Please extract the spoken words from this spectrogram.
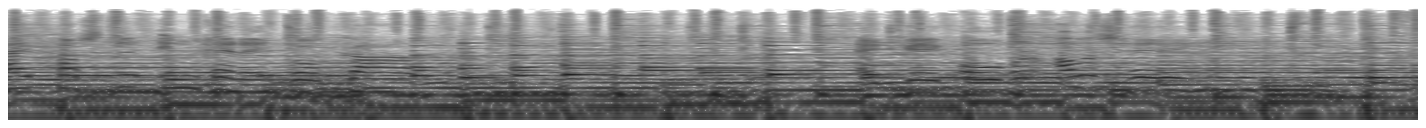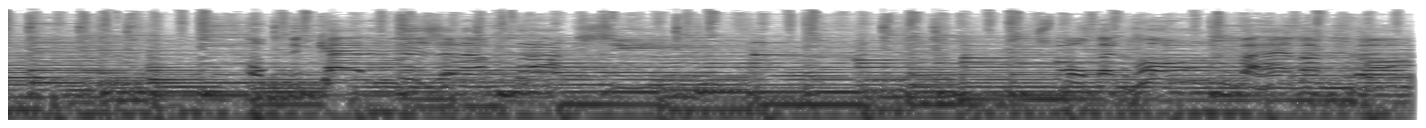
Hij paste in geen enkel kader En keek over alles heen. Op de kermis een attractie Spot en hoop bij hem kwam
